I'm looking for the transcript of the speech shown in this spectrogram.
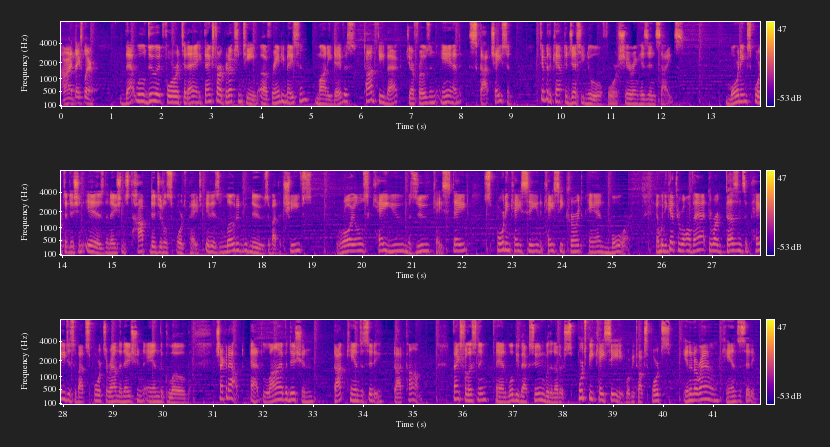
All right, thanks, Blair. That will do it for today. Thanks to our production team of Randy Mason, Monty Davis, Todd Feedback, Jeff Rosen, and Scott Chasen. Tip of the cap to Jesse Newell for sharing his insights. Morning Sports Edition is the nation's top digital sports page. It is loaded with news about the Chiefs, Royals, KU, Mizzou, K State, Sporting KC, the KC Current, and more. And when you get through all that, there are dozens of pages about sports around the nation and the globe. Check it out at liveedition.kansascity.com. Thanks for listening, and we'll be back soon with another Sports Beat KC, where we talk sports in and around Kansas City.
